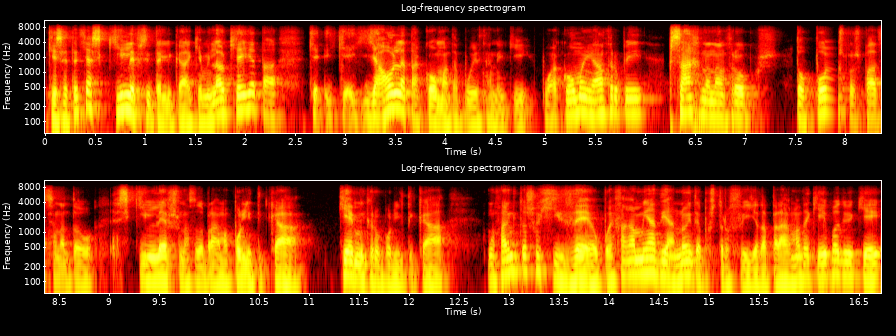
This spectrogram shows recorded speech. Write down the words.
και σε τέτοια σκύλευση τελικά. Και μιλάω και για, τα, και, και για όλα τα κόμματα που ήρθαν εκεί, που ακόμα οι άνθρωποι ψάχναν ανθρώπους. Το πώς προσπάθησαν να το σκυλεύσουν αυτό το πράγμα πολιτικά και μικροπολιτικά μου φάνηκε τόσο χιδαίο που έφαγα μια διανόητη αποστροφή για τα πράγματα και είπα ότι, OK, ε,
